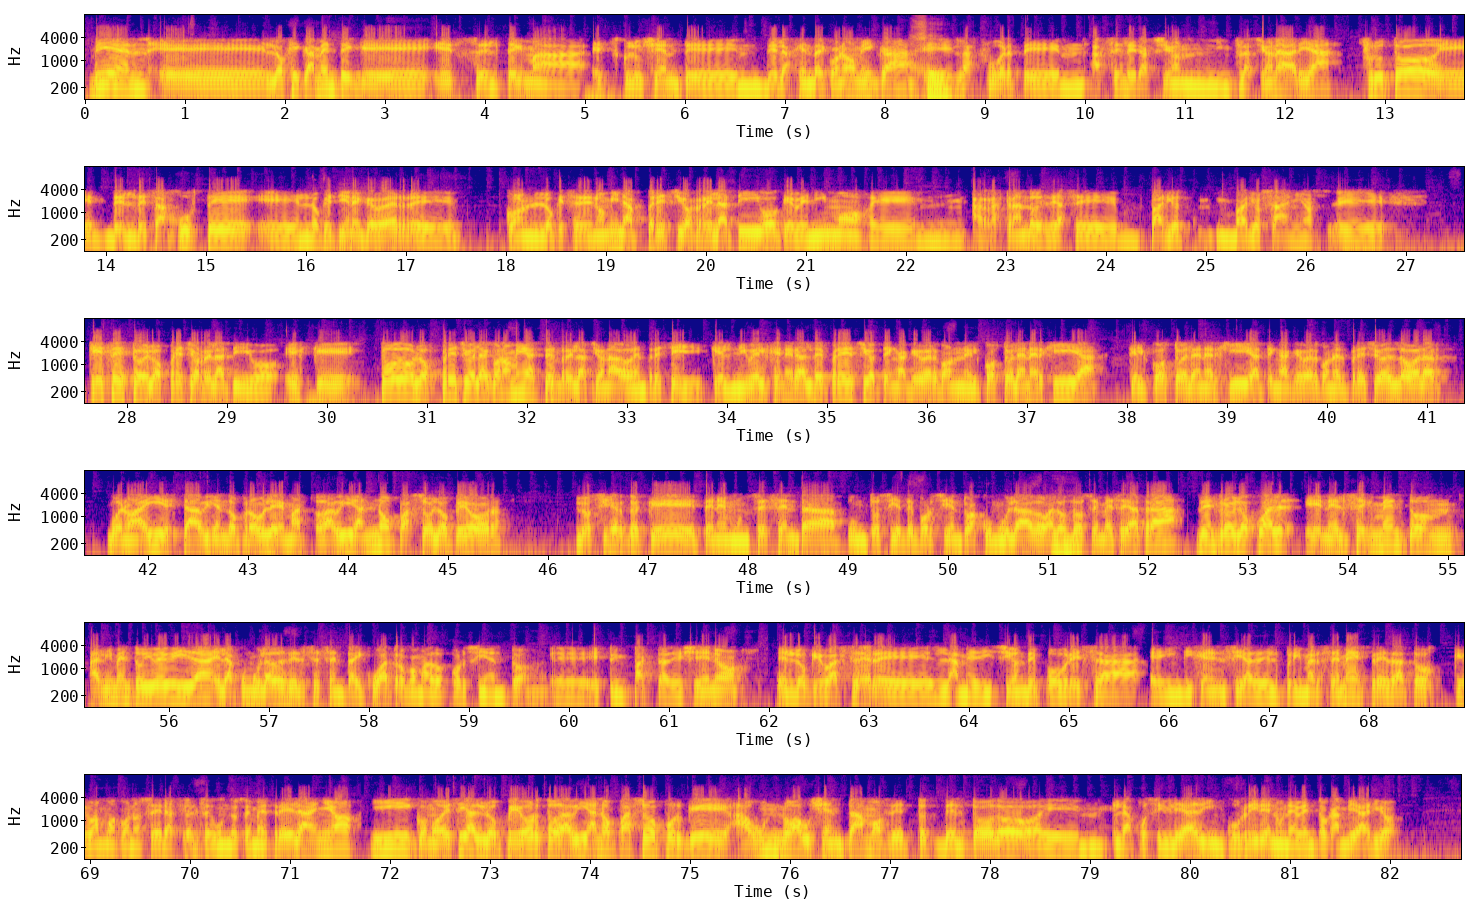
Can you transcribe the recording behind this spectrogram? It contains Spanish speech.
Bien, eh, lógicamente que es el tema excluyente de la agenda económica, eh, la fuerte mm, aceleración inflacionaria, fruto eh, del desajuste en lo que tiene que ver con lo que se denomina precios relativos que venimos arrastrando desde hace varios, varios años. ¿Qué es esto de los precios relativos? Es que todos los precios de la economía estén relacionados entre sí, que el nivel general de precio tenga que ver con el costo de la energía, que el costo de la energía tenga que ver con el precio del dólar. Bueno, ahí está habiendo problemas, todavía no pasó lo peor, lo cierto es que tenemos un 60.7% acumulado a los 12 meses atrás, dentro de lo cual en el segmento mm, alimento y bebida el acumulado es del 64,2%. Eh, esto impacta de lleno en lo que va a ser eh, la medición de pobreza e indigencia del primer semestre, datos que vamos a conocer hacia el segundo semestre del año. Y como decía, lo peor todavía no pasó porque aún no ahuyentamos del todo eh, la posibilidad de incurrir en un evento cambiario.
